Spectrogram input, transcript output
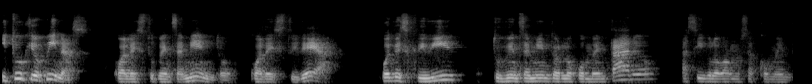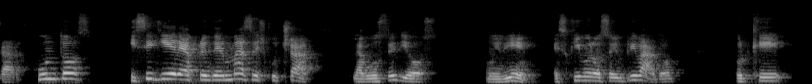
¿Y tú qué opinas? ¿Cuál es tu pensamiento? ¿Cuál es tu idea? Puedes escribir tu pensamiento en los comentarios, así lo vamos a comentar juntos. Y si quiere aprender más a escuchar la voz de Dios, muy bien, escríbanos en privado, porque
